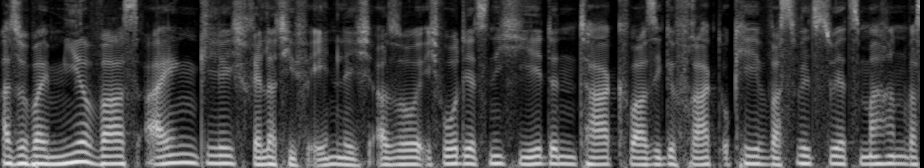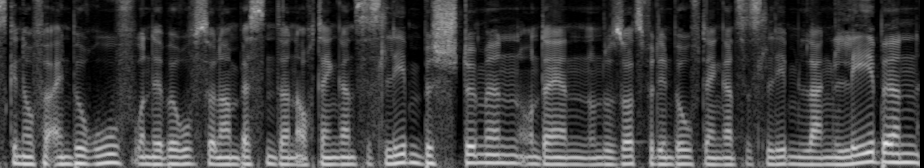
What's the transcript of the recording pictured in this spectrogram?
Also bei mir war es eigentlich relativ ähnlich. Also ich wurde jetzt nicht jeden Tag quasi gefragt, okay, was willst du jetzt machen, was genau für einen Beruf und der Beruf soll am besten dann auch dein ganzes Leben bestimmen und, dein, und du sollst für den Beruf dein ganzes Leben lang leben.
